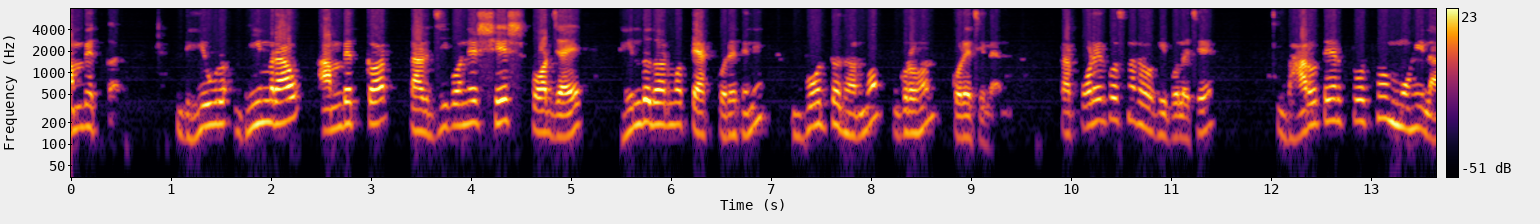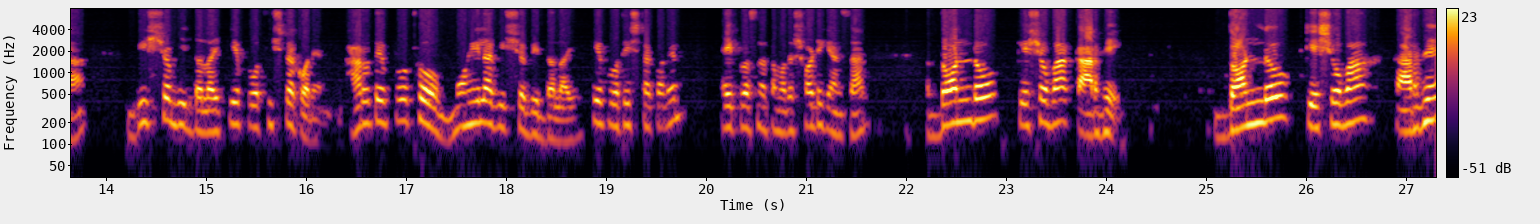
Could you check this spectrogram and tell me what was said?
আম্বেদকর। ভীমরাও আম্বেদকর তার জীবনের শেষ পর্যায়ে হিন্দু ধর্ম ত্যাগ করে তিনি বৌদ্ধ ধর্ম গ্রহণ করেছিলেন। তার পরের প্রশ্ন দেখো কি বলেছে, ভারতের প্রথম মহিলা বিশ্ববিদ্যালয় কে প্রতিষ্ঠা করেন? ভারতের প্রথম মহিলা বিশ্ববিদ্যালয় কে প্রতিষ্ঠা করেন? এই প্রশ্ন তোমাদের সঠিক অ্যান্সার দণ্ড কেশবা কার্ভে। দণ্ড কেশবা কার্ভে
